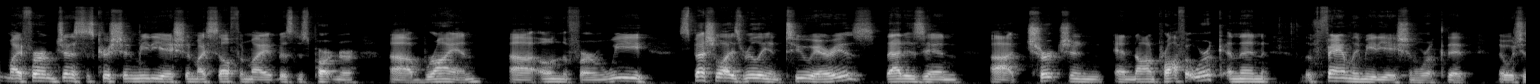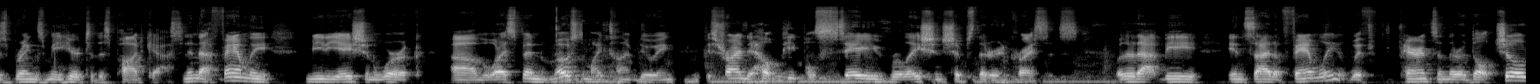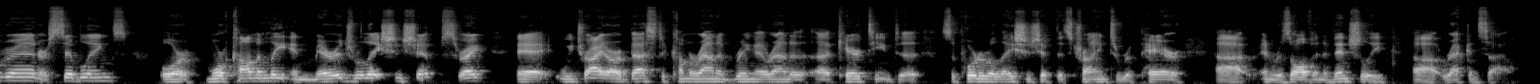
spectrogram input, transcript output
my firm Genesis Christian Mediation, myself and my business partner uh, Brian uh, own the firm. We specialize really in two areas. That is in uh, church and, and nonprofit work, and then the family mediation work that which just brings me here to this podcast. And in that family mediation work, um, what I spend most of my time doing is trying to help people save relationships that are in crisis, whether that be inside of family with parents and their adult children or siblings, or more commonly in marriage relationships, right? Uh, we tried our best to come around and bring around a, a, care team to support a relationship that's trying to repair uh, and resolve and eventually uh, reconcile.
